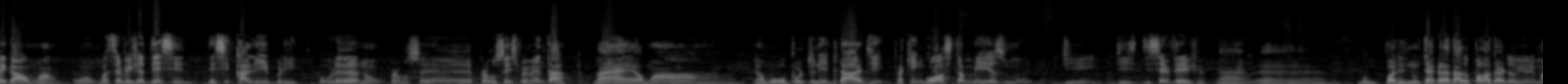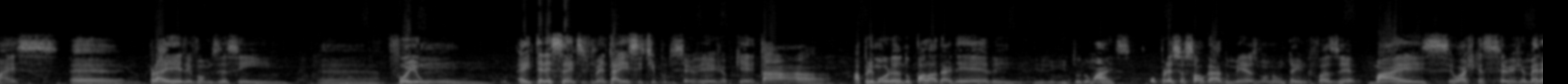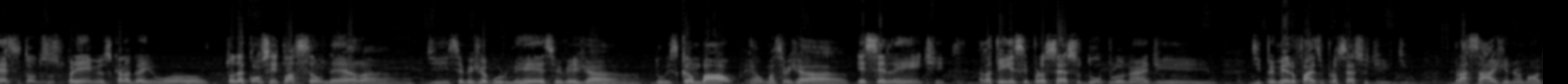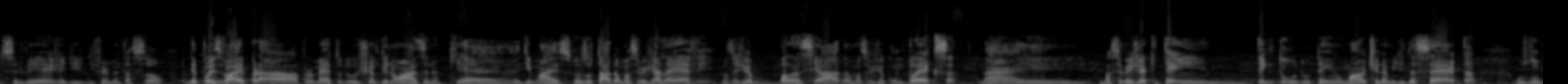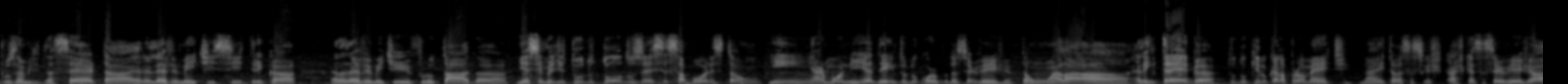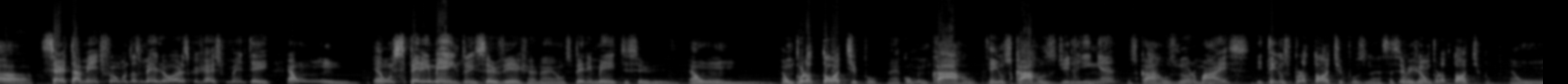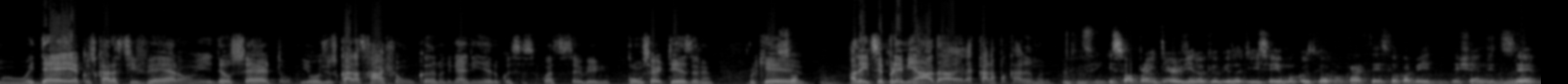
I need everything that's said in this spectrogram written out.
pegar uma, uma, uma cerveja desse, desse calibre por ano pra você para você experimentar, né? É uma é uma oportunidade pra quem gosta mesmo de, de, de cerveja, né? É, não pode não ter agradado o paladar do Yuri, mas é, para ele, vamos dizer assim, é, foi um é interessante experimentar esse tipo de cerveja porque ele tá aprimorando o paladar dele e, e tudo mais. O preço é salgado mesmo, não tem o que fazer, mas eu acho que essa cerveja merece todos os prêmios que ela ganhou, toda a conceituação dela de cerveja gourmet, cerveja do escambau. É uma cerveja excelente. Ela tem esse processo duplo, né, de de primeiro faz o processo de, de braçagem normal de cerveja, de, de fermentação. Depois vai para pro método champenoise, né? Que é, é demais. O resultado é uma cerveja leve, uma cerveja balanceada, uma cerveja complexa, né? E uma cerveja que tem tem tudo. Tem o malte na medida certa, os lúpulos na medida certa, ela é levemente cítrica, ela é levemente frutada e acima de tudo todos esses sabores estão em harmonia dentro do corpo da cerveja. Então ela ela entrega tudo aquilo que ela promete, né? Então essa, acho que essa cerveja certamente foi uma das melhores que eu já experimentei. É um é um experimento em cerveja, né? É um experimento em cerveja. É um é um protótipo, né? Como um carro. Tem os carros de linha, os carros normais e tem os protótipos, né? Essa cerveja é um protótipo. É uma, uma ideia que os caras tiveram e deu certo. E hoje os caras racham o cano de ganhar dinheiro com essa, com essa cerveja, com certeza, né? Porque Só- além de ser premiada, ela é cara pra caramba, né? sim. E só pra intervir no que o Bila disse aí, uma coisa que eu, característica que eu acabei deixando de dizer,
